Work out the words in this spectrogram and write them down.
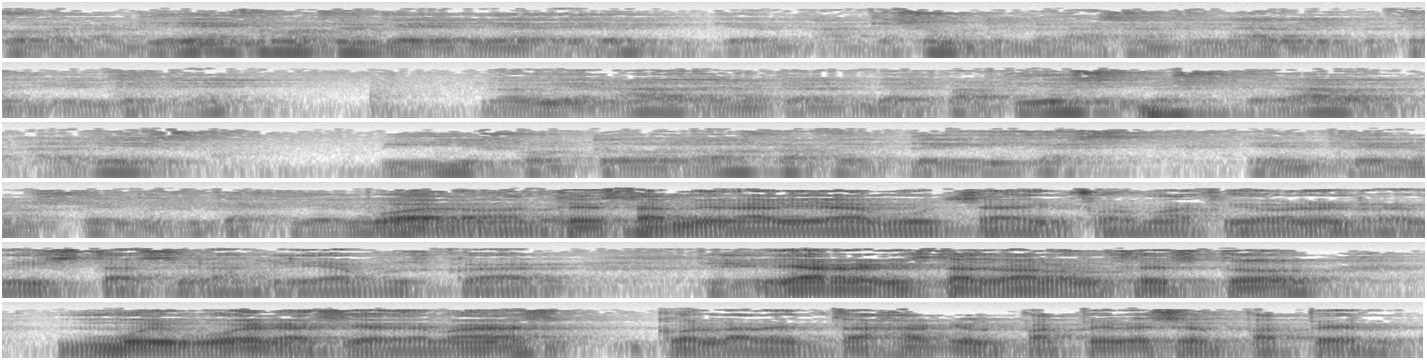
con la cantidad de información que hay a día de hoy, que antes cuando te empezabas a entrenar y empecé, yo entrené, no había nada, era en plan ver partidos y los esperaban. Ahora tienes vídeos por todos lados para hacer técnicas, entrenos, tecnificaciones. Bueno, antes también había mucha información en revistas, si la querías buscar. Sí. Había revistas de baloncesto muy buenas y además con la ventaja que el papel es el papel.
